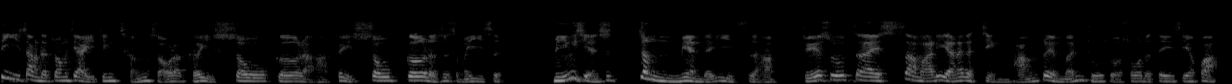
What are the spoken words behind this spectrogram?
地上的庄稼已经成熟了，可以收割了哈，可以收割了是什么意思？明显是正面的意思哈。主耶稣在撒玛利亚那个井旁对门徒所说的这一些话，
